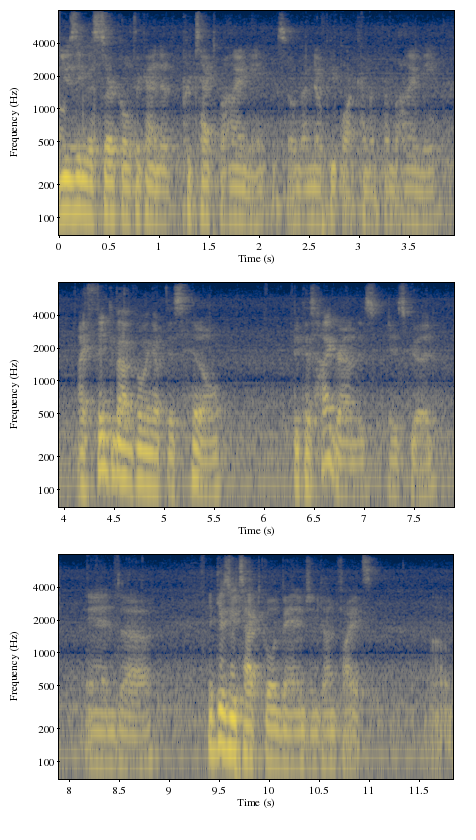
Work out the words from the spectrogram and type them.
using the circle to kind of protect behind me, so that no people aren't coming from behind me. I think about going up this hill because high ground is is good, and uh, it gives you tactical advantage in gunfights. Um,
